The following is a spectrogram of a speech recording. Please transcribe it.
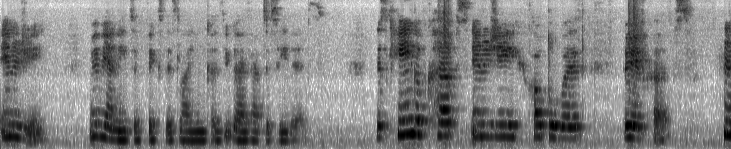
energy. Maybe I need to fix this lighting because you guys have to see this. This King of Cups energy coupled with Three of Cups.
